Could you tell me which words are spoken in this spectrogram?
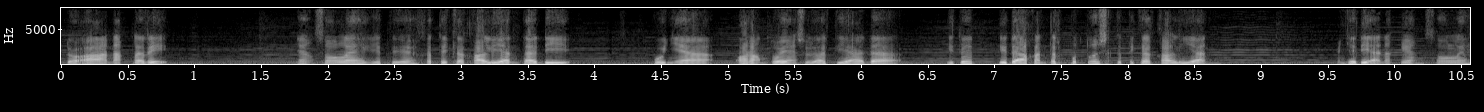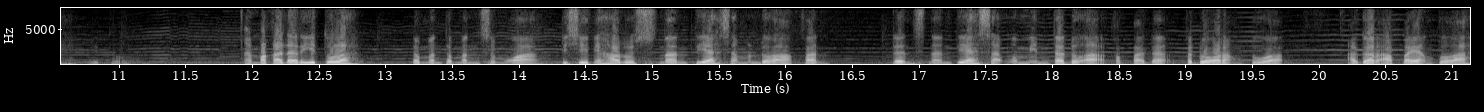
doa anak dari yang soleh gitu ya. Ketika kalian tadi punya orang tua yang sudah tiada, itu tidak akan terputus ketika kalian menjadi anak yang soleh gitu. Nah maka dari itulah teman-teman semua di sini harus senantiasa mendoakan dan senantiasa meminta doa kepada kedua orang tua agar apa yang telah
